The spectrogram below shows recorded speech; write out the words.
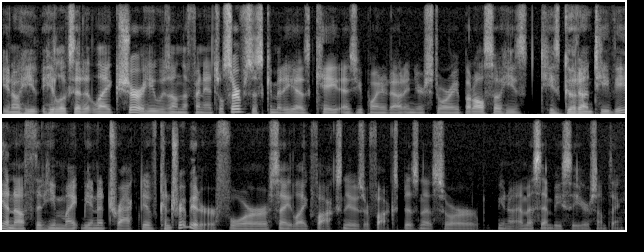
you know, he, he looks at it like, sure, he was on the financial services committee, as Kate, as you pointed out in your story, but also he's he's good on TV enough that he might be an attractive contributor for, say, like Fox News or Fox Business or you know MSNBC or something.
